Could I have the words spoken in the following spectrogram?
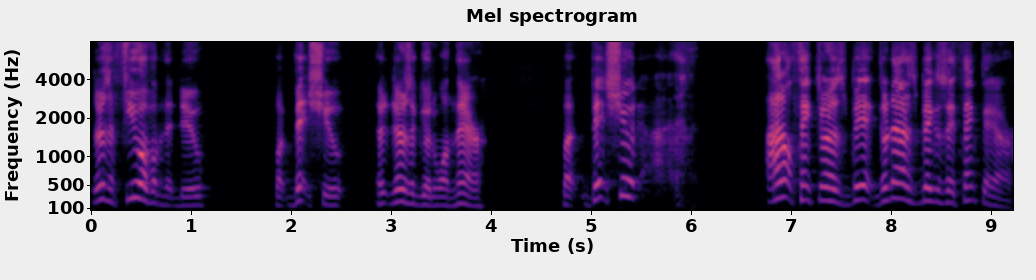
There's a few of them that do, but BitChute, there's a good one there. But BitChute, uh, I don't think they're as big. They're not as big as they think they are.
